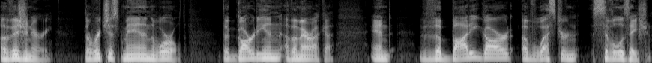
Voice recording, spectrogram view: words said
a visionary, the richest man in the world, the guardian of America, and the bodyguard of Western civilization.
